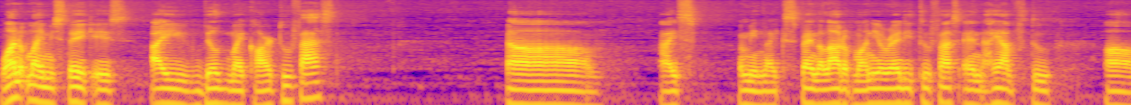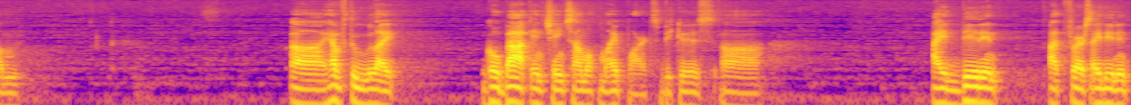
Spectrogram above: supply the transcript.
one of my mistake is i build my car too fast. Um, I, I mean like spend a lot of money already too fast and i have to um, uh, i have to like go back and change some of my parts because uh, I didn't at first I didn't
